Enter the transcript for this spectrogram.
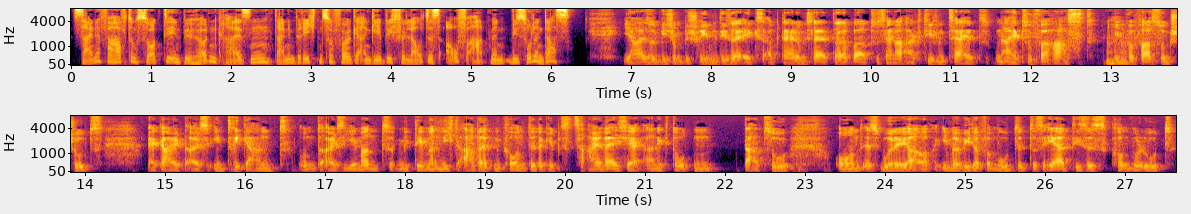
seine Verhaftung sorgte in Behördenkreisen, deinen Berichten zufolge, angeblich für lautes Aufatmen. Wieso denn das? Ja, also wie schon beschrieben, dieser Ex-Abteilungsleiter war zu seiner aktiven Zeit nahezu verhasst Aha. im Verfassungsschutz. Er galt als intrigant und als jemand, mit dem man nicht arbeiten konnte. Da gibt es zahlreiche Anekdoten dazu. Und es wurde ja auch immer wieder vermutet, dass er dieses Konvolut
